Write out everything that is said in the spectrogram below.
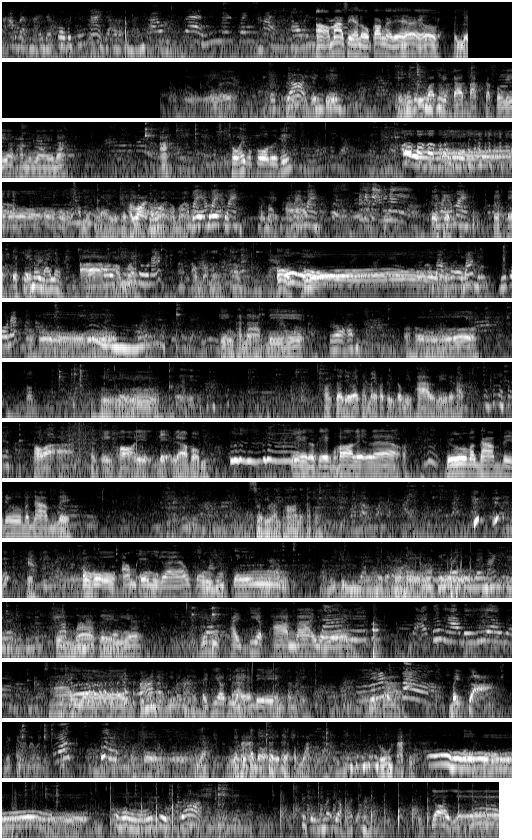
จะเอาแบบไหนเดี๋ยวโกไปซื้อให้จะเอาแบบไหนเอาแบบนี้มันเป็นไข่เอาไว้เอาอามาเซฮัลโหลกล้องหน่อยเลยเฮ้ยโอ้ฮัลโหลสุดยอดจริงเดี๋ยวดูซิว่าไทก้าตักจากตรงนี้ทำยังไงนะอะโชว์ให้โกโก้ดูสิโอ้โหโอ้โหเอาไม่เป็นไรลูกอร่อยเอาใหม่เอาใหม่ๆเอาใหม่เอาใหม่เอาใหม่เอาใหม่ครับเอาใหม่เอาใหม่เอาใหม่เก็บไม่ไหวเลยอ่าโกเอากินใหม่ให้ดูนะเอาใหม่โอ้โหเอาบ้างโกบ้างดูโกนะโอ้โหเก่งขนาดนี้ร้อนโอ้โหชนเข้าใจเลยว่าทำไมเขาถึงต้องมีผ้าตรงนี้นะครับ เพราะว่าอ่ากางเกงพ่อนี่เละไปแล้วครับผม นี่กางเกงพ่อเละไปแล้ว ดูมันทำดิดูมันทำดิสวัสดีวันพ่อนะครับผมโอ้โหอ้ำเองอีกแล้ว เก่งจริงๆอันนี้กินเองเลยโอ้โหกินเลยกินเลยไหมกินเลยเก่งมากเลยอย่างเงี้ย ไม่มีใครเทียบทานได้เลย ใช่เลยไปไหนวันนี้ไปไหนไปเที่ยวที่ไหนกันดีวันนี้ไปไหนเมกาไม่กล้าเมกาไหมวันนี้โอ้โหอย่าอย่าเพิ่งกระโดดลูกเดี๋ยวสำลักอะรู้ไหมโอ้โหโอ้โหโอ้โหสุดยอดจริงๆไม่อยากจะมาสุดยอดเล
